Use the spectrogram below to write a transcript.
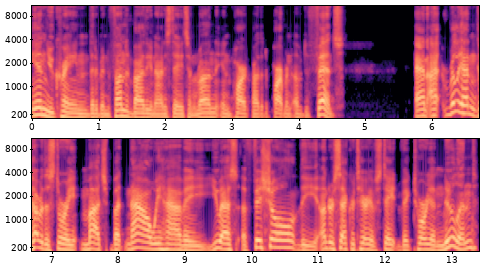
in Ukraine that have been funded by the United States and run in part by the Department of Defense. And I really hadn't covered the story much, but now we have a U.S. official, the Undersecretary of State Victoria Nuland,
